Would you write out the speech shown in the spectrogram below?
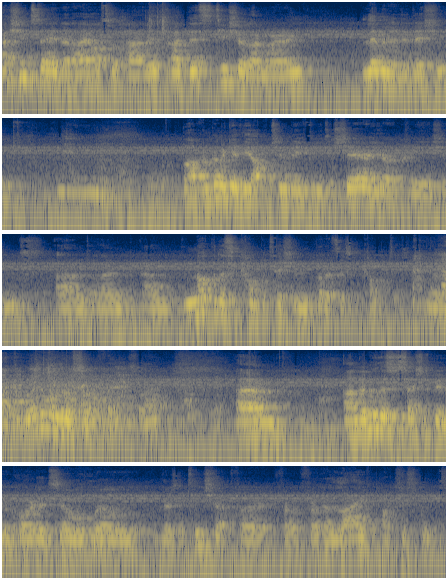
I should say that I also have uh, this t-shirt I'm wearing, limited edition. But I'm going to give the opportunity for you to share your creations, and, and, and not that it's a competition, but it's a competition. You know, one of those sort of things, right? Um, and I know this session's been recorded, so we'll, there's a t-shirt for, for, for the live participants,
